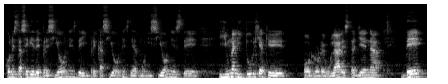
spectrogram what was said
con esta serie de presiones, de imprecaciones, de admoniciones, de, y una liturgia que por lo regular está llena de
